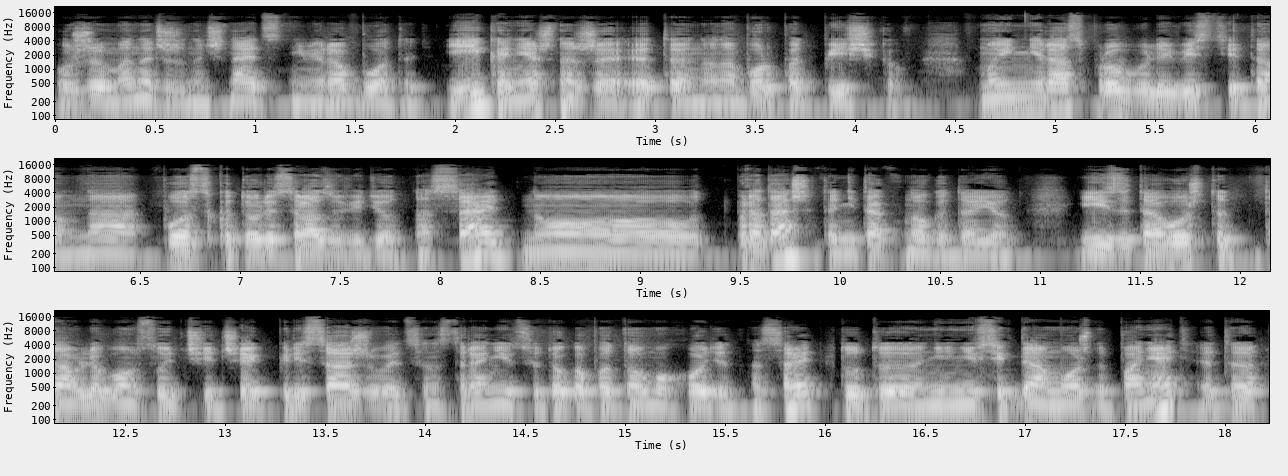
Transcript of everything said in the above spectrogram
уже менеджер начинает с ними работать. И, конечно же, это на набор подписчиков. Мы не раз пробовали вести там на пост, который сразу ведет на сайт, но продаж это не так много дает. И из-за того, что там в любом случае человек пересаживается на страницу и только потом уходит на сайт, тут э, не, не всегда можно понять, это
